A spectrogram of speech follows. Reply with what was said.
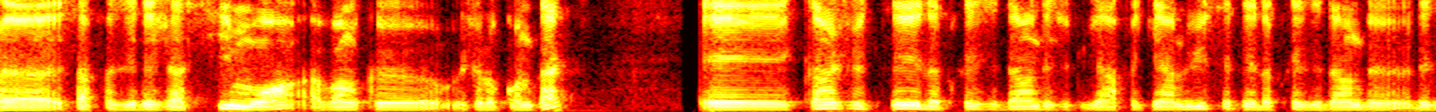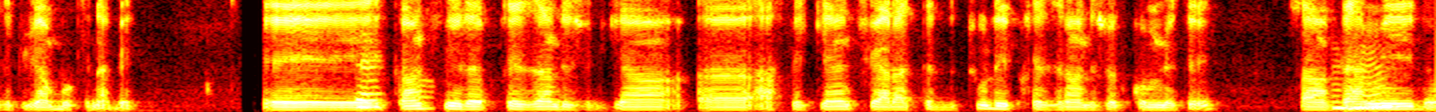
euh, ça faisait déjà six mois avant que je le contacte. Et quand j'étais le président des étudiants africains, lui, c'était le président des étudiants burkinabés. Et quand tu es le président des étudiants euh, africains, tu es à la tête de tous les présidents des autres communautés. Ça m'a mhm. permis de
